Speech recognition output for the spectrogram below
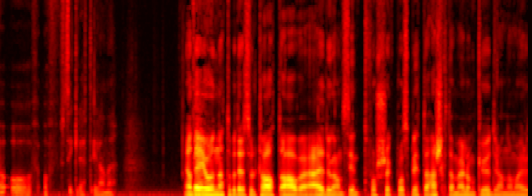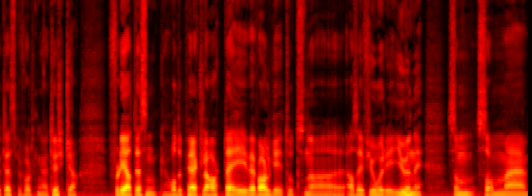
og, og, og sikkerhet i landet. Ja, Det er jo nettopp et resultat av Erdogan sitt forsøk på å splitte hersk mellom kurderne og majoritetsbefolkninga i Tyrkia. Fordi at Det som HDP klarte i, ved valget i, 2000, altså i fjor, i juni, som, som, eh,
